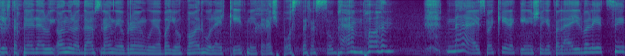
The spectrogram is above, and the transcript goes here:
írta például, hogy Anura Dubs legnagyobb rajongója vagyok, van róla egy két méteres poszter a szobámban. Nice, meg kérek én is egyet aláírva, Léci.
